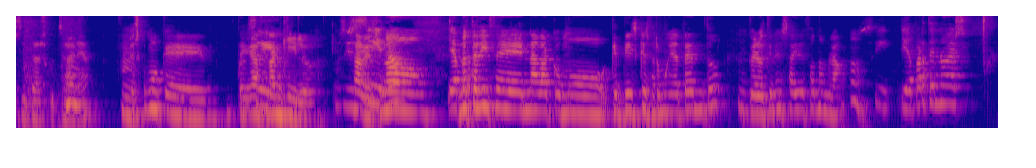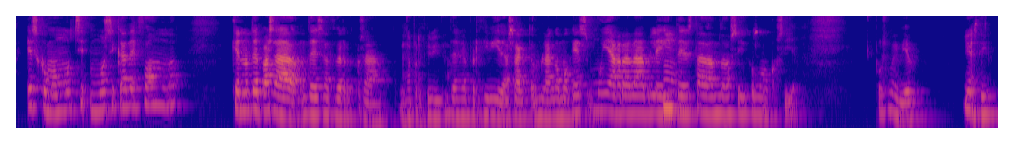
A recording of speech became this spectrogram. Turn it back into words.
Gustosito de escuchar, ¿eh? Es como que te quedas Sí. tranquilo, Sí, ¿sabes? sí, no, ¿no? Te dice nada como que tienes que estar muy atento, Mm. pero tienes ahí de fondo en plan, "Ah, Sí, y aparte no es... Es como música de fondo que no te pasa desaper- o sea, desapercibido. desapercibida, exacto. En plan, como que es muy agradable y Mm. te está dando así como cosilla. Pues muy bien. Y así.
